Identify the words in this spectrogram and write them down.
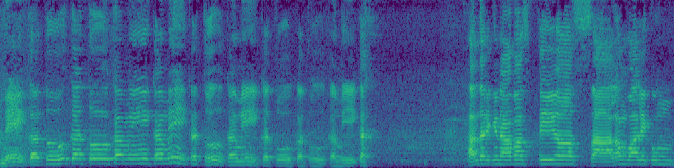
మేకతో కతో కమేక మేకతో కమేకతో కతో క అందరికి నమస్తే అస్సలం వాలేకుం.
